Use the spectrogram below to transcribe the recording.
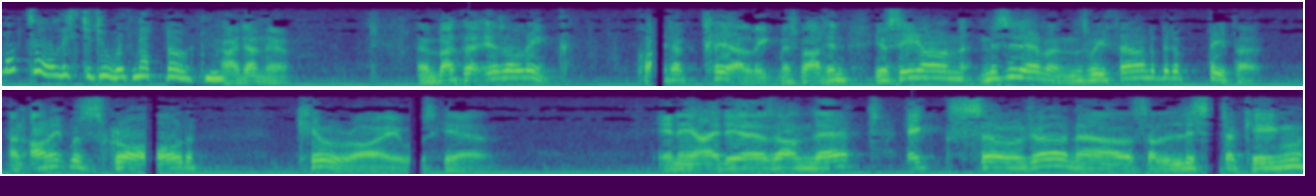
What's all this to do with Matt Bolton? I don't know. Uh, but there is a link. Quite a clear link, Miss Martin. You see, on Mrs. Evans, we found a bit of paper, and on it was scrawled, Kilroy was here. Any ideas on that? Ex-soldier, now Solicitor King?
